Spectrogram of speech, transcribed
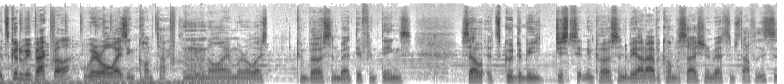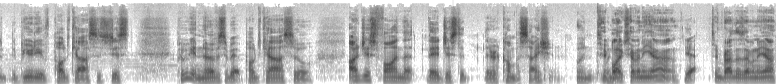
It's good to be back, brother. We're always in contact, you mm. and I, and we're always conversing about different things. So it's good to be just sitting in person to be able to have a conversation about some stuff. This is the beauty of podcasts. It's just people get nervous about podcasts, or I just find that they're just a, they're a conversation. When, Two when- blokes having a yarn. Yeah. Two brothers having a yarn.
